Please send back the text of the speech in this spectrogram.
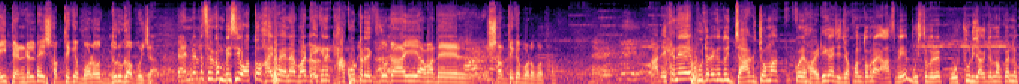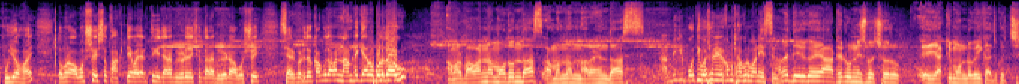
এই প্যান্ডেলটাই সব থেকে বড় দুর্গা পূজা প্যান্ডেলটা সেরকম বেশি অত হাই ফাই না বাট এখানে ঠাকুরটা দেখতে পুজোটাই আমাদের সব থেকে বড় কথা। আর এখানে পুজোটা কিন্তু জাঁকজমক করে হয় ঠিক আছে? যখন তোমরা আসবে বুঝতে পারবে প্রচুর জাঁকজমক করে পুজো হয়। তোমরা অবশ্যই এসো কাঁকটিয়া বাজার থেকে যারা ভিডিও দেখছ তারা ভিডিওটা অবশ্যই শেয়ার করে দেবো কাকু আমার নামটা কি আবার বলে দাও আমার বাবার নাম মদন দাস আমার নাম নারায়ণ দাস। আপনি কি প্রতি বছর এরকম ঠাকুর বানিয়েছেন আমি দীর্ঘ আঠেরো উনিশ বছর এই একই মণ্ডপেই কাজ করছি।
